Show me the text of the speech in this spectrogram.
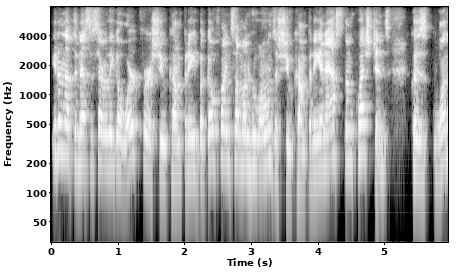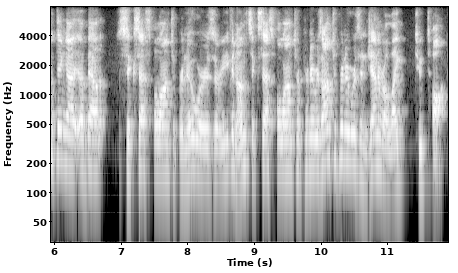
You don't have to necessarily go work for a shoe company, but go find someone who owns a shoe company and ask them questions. Because one thing I, about successful entrepreneurs or even unsuccessful entrepreneurs, entrepreneurs in general like to talk.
